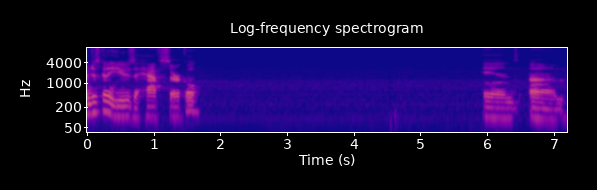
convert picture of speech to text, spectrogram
I'm just going to use a half circle. And um,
